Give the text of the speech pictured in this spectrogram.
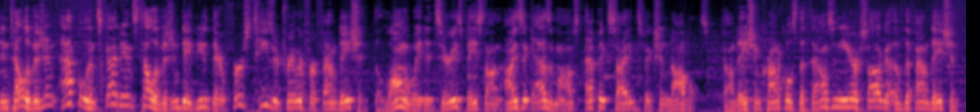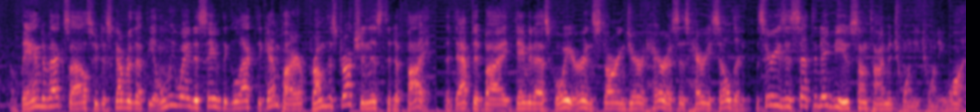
In television, Apple and Skydance Television debuted their first teaser trailer for Foundation, the long awaited series based on Isaac Asimov's epic science fiction novels. Foundation chronicles the thousand year saga of the Foundation, a band of exiles who discover that the only way to save the Galactic Empire from destruction is to defy it. Adapted by David S. Goyer and starring Jared Harris as Hari Seldon, the series is set to debut sometime in 2021.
